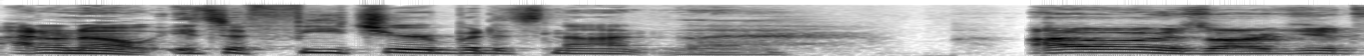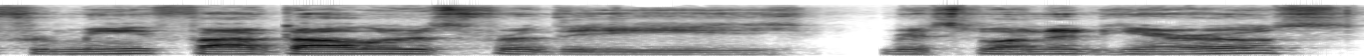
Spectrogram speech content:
I don't know. It's a feature, but it's not. Uh, I always argued for me five dollars for the resplendent heroes,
